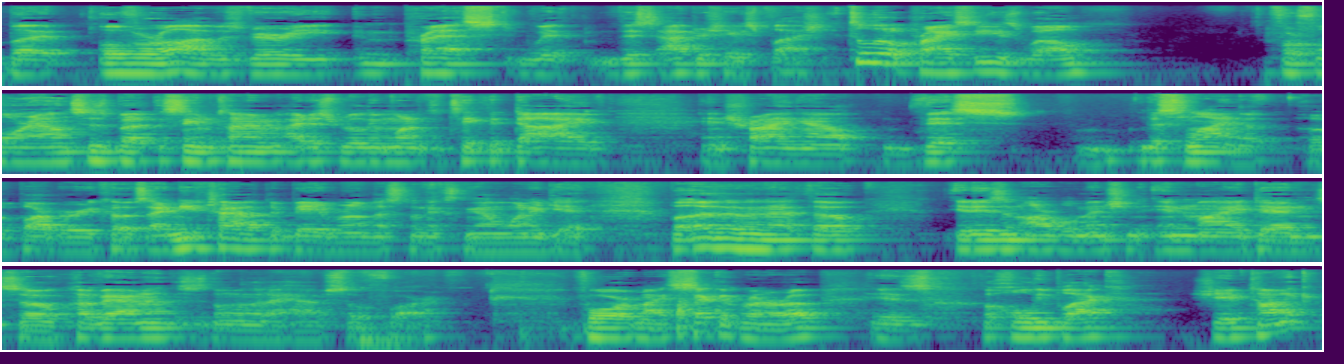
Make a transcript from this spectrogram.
but overall, I was very impressed with this aftershave splash. It's a little pricey as well for four ounces, but at the same time, I just really wanted to take the dive and trying out this this line of, of Barbary Coast. I need to try out the Bay Rum. That's the next thing I want to get. But other than that, though, it is an honorable mention in my den. So Havana, this is the one that I have so far. For my second runner-up is the Holy Black Shave Tonic.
